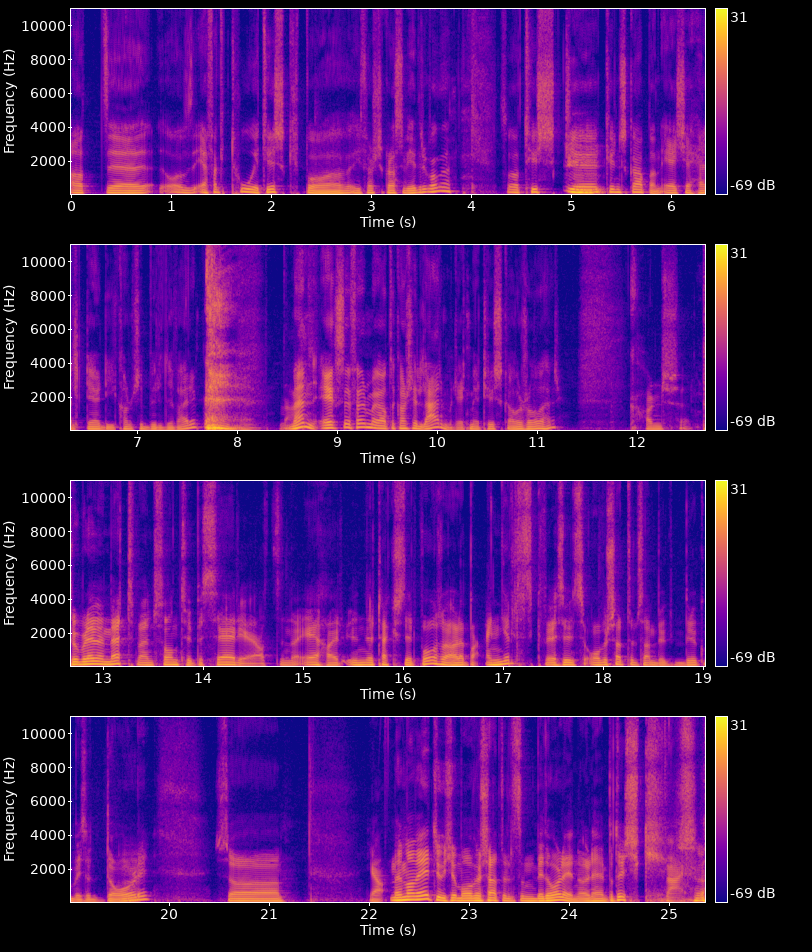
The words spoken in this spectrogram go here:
at eh, og Jeg fikk to i tysk på, i første klasse videregående, så tyskkunnskapene er ikke helt der de kanskje burde være. Men jeg ser for meg at jeg kanskje lærer meg litt mer tysk av å se det her. Kanskje. Problemet mitt med en sånn type serie er at når jeg har undertekster på, så har jeg det på engelsk, for jeg syns oversettelsene bruker å bli så dårlig. Så ja. Men man vet jo ikke om oversettelsen blir dårlig når det er på tysk. Så,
